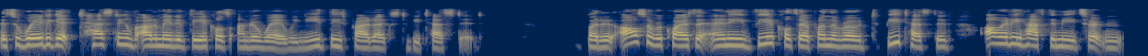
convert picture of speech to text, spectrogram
it's a way to get testing of automated vehicles underway. We need these products to be tested. But it also requires that any vehicles that are put on the road to be tested already have to meet certain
